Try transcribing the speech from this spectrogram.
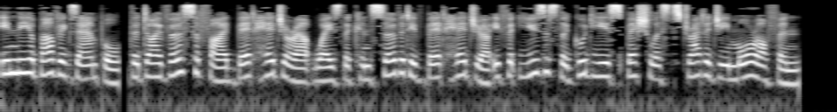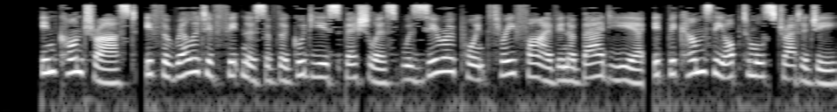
In the above example, the diversified bet hedger outweighs the conservative bet hedger if it uses the Goodyear specialist strategy more often. In contrast, if the relative fitness of the Goodyear specialist was 0.35 in a bad year, it becomes the optimal strategy.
